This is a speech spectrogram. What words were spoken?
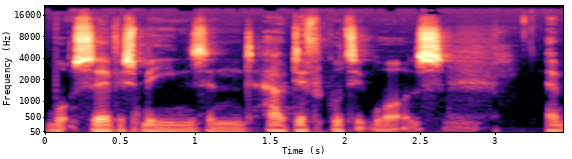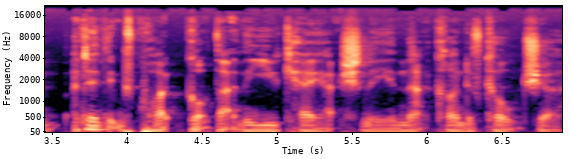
what service means and how difficult it was. Um, I don't think we've quite got that in the UK actually in that kind of culture.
